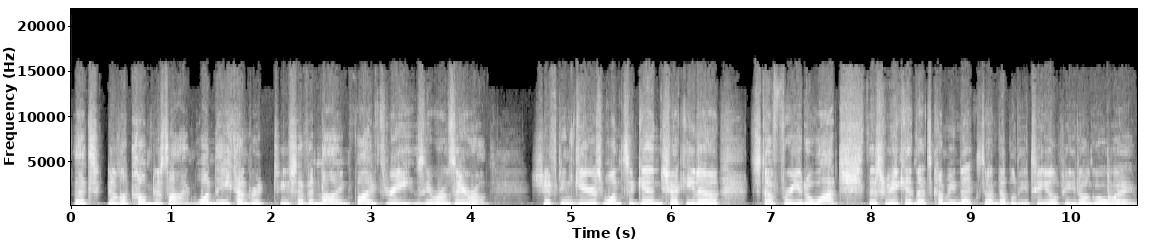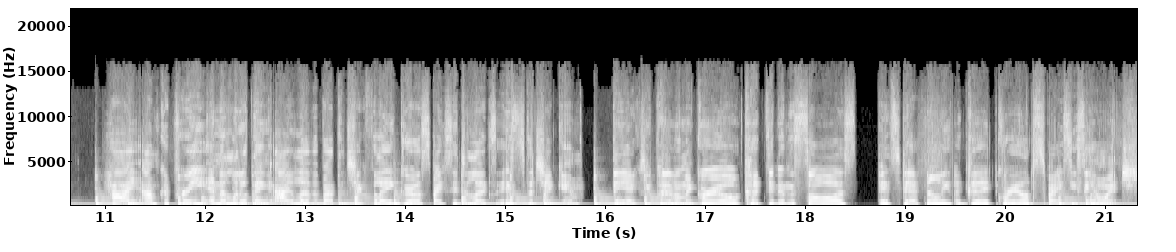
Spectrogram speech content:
That's New Home Design, 1 800 279 5300. Shifting gears once again, checking out stuff for you to watch this weekend. That's coming next on WTOP. Don't go away. Hi, I'm Capri, and the little thing I love about the Chick fil A Grilled Spicy Deluxe is the chicken. They actually put it on the grill, cooked it in the sauce. It's definitely a good grilled spicy sandwich.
